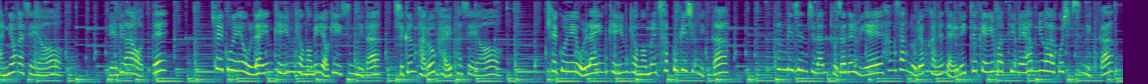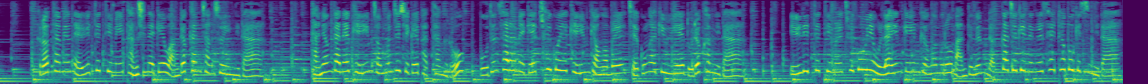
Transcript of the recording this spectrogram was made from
안녕하세요. 얘들아 어때? 최고의 온라인 게임 경험이 여기 있습니다. 지금 바로 가입하세요. 최고의 온라인 게임 경험을 찾고 계십니까? 흥미진진한 도전을 위해 항상 노력하는 엘리트 게이머 팀에 합류하고 싶습니까? 그렇다면 엘리트 팀이 당신에게 완벽한 장소입니다. 다년간의 게임 전문 지식을 바탕으로 모든 사람에게 최고의 게임 경험을 제공하기 위해 노력합니다. 일리트 팀을 최고의 온라인 게임 경험으로 만드는 몇 가지 기능을 살펴보겠습니다.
